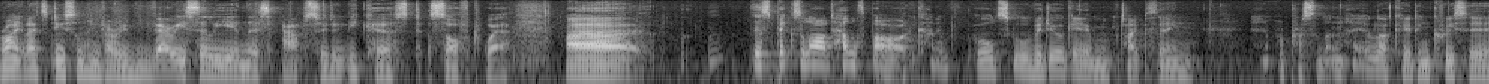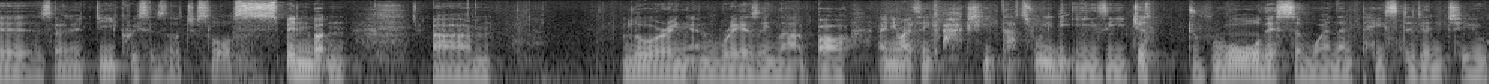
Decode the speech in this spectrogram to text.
Right, let's do something very, very silly in this absolutely cursed software. Uh, this pixel art health bar, kind of old school video game type thing. I press the button, hey look, it increases and it decreases, just a little spin button. Um, lowering and raising that bar. And you might think, actually, that's really easy. Just draw this somewhere and then paste it into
